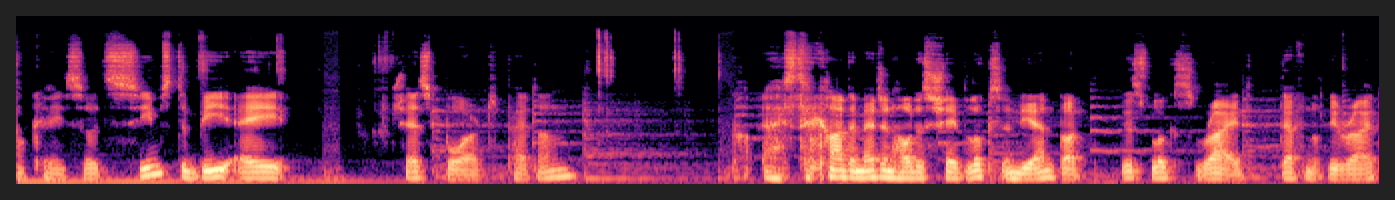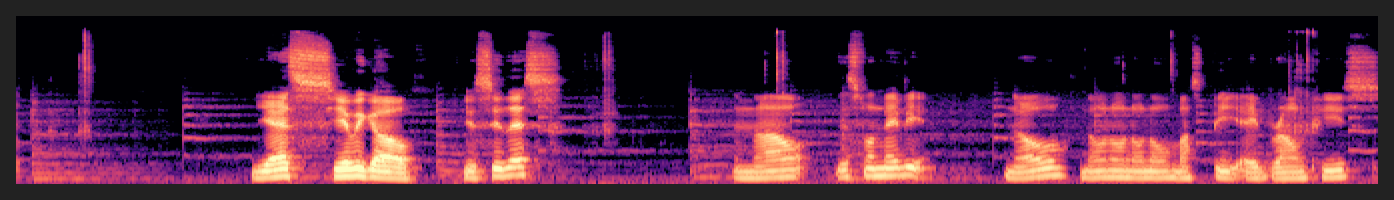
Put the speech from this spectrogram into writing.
Okay, so it seems to be a chessboard pattern. I still can't imagine how this shape looks in the end, but this looks right. Definitely right. Yes, here we go. You see this? And now this one maybe? No, no, no, no, no. Must be a brown piece.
